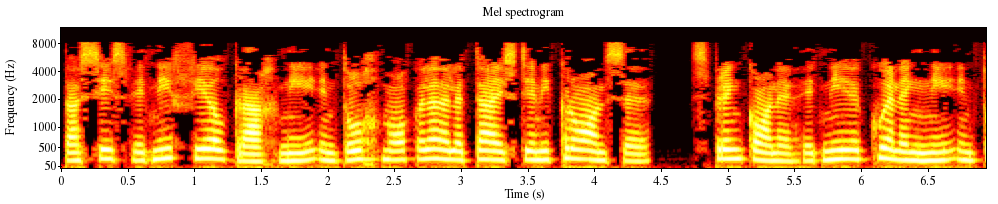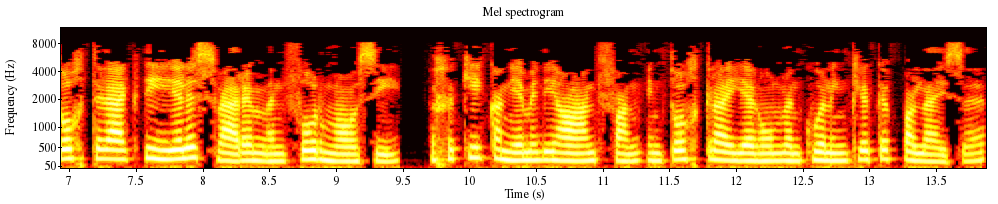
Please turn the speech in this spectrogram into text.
Tassis het niet veel kracht nie en toch maak hulle hulle thuis teen die kraanse. Springkane het nie een koning nie en toch trek die hele zwerm in formatie. Een gekie kan je met die hand van en toch kry je om een koninklijke paleise.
